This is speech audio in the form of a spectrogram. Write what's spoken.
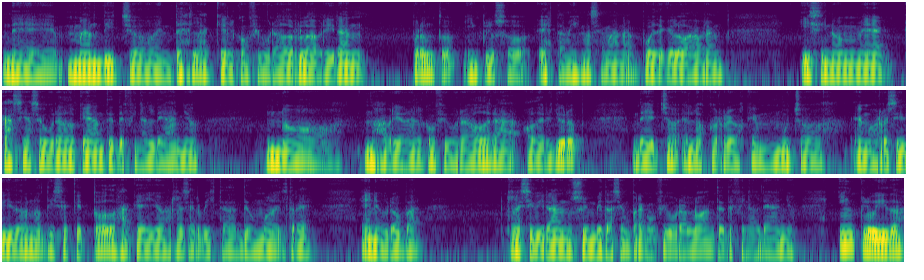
me han dicho en Tesla que el configurador lo abrirán pronto, incluso esta misma semana puede que lo abran y si no me ha casi asegurado que antes de final de año no, nos abrirán el configurador a Other Europe. De hecho, en los correos que muchos hemos recibido nos dice que todos aquellos reservistas de un Model 3 en Europa recibirán su invitación para configurarlo antes de final de año, incluidos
